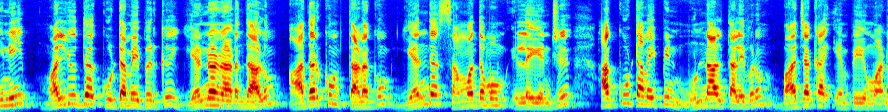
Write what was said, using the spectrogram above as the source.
இனி மல்யுத்த கூட்டமைப்பிற்கு என்ன நடந்தாலும் அதற்கும் தனக்கும் எந்த சம்பந்தமும் இல்லை என்று அக்கூட்டமைப்பின் முன்னாள் தலைவரும் பாஜக எம்பியுமான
